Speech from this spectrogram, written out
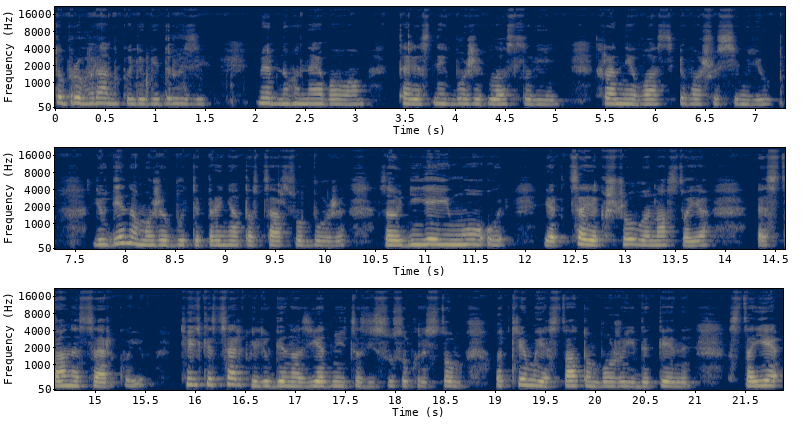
Доброго ранку, любі друзі, мирного неба вам та рясних Божих благословінь. Храни вас і вашу сім'ю. Людина може бути прийнята в Царство Боже за однією мовою, як це якщо вона своя е, стане церквою. Тільки в церкві людина з'єднується з Ісусом Христом, отримує статом Божої дитини, стає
